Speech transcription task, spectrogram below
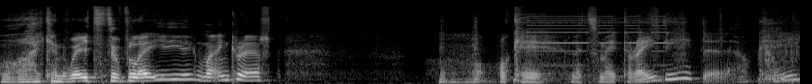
oh, I can't wait to play Minecraft. Okay, let's make ready. Okay.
